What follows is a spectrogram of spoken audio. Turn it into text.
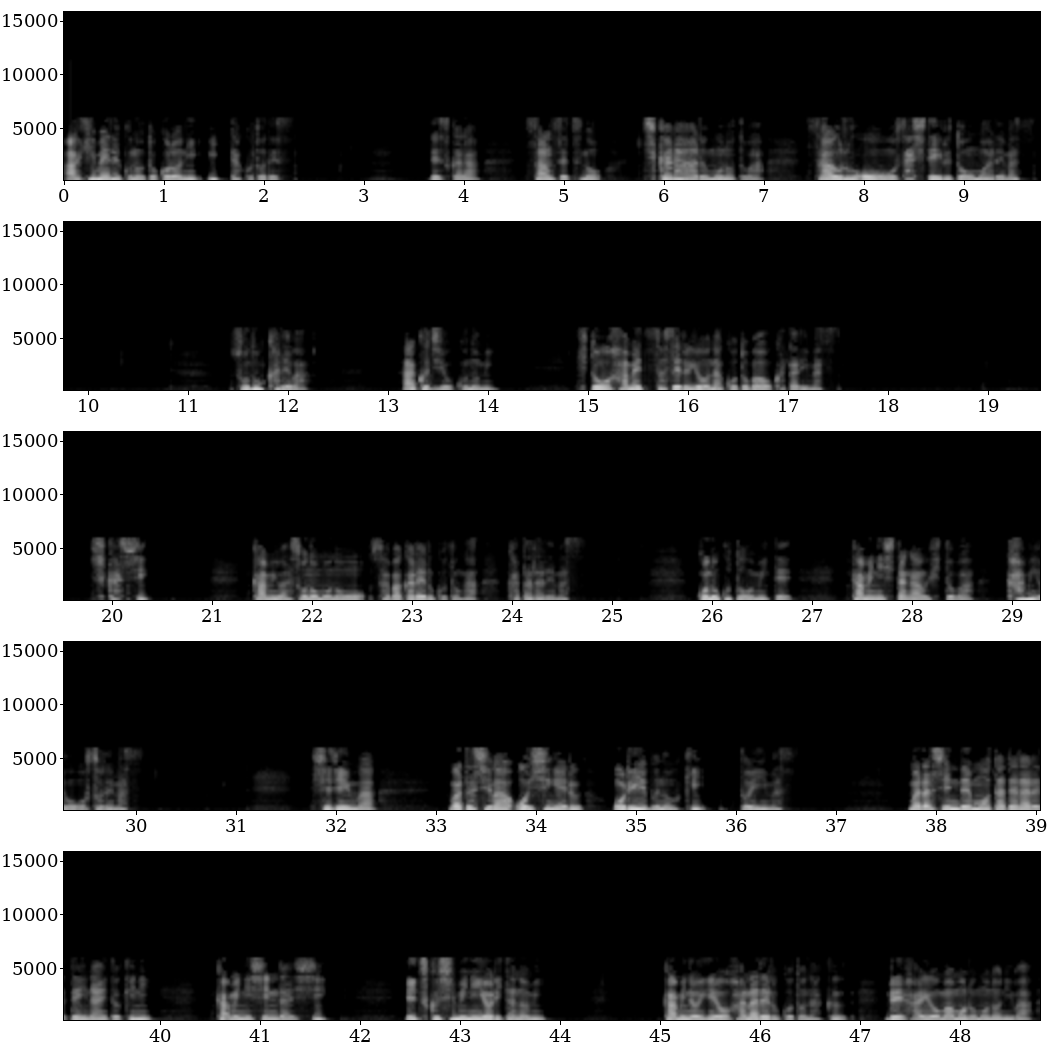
アヒメレクのところに行ったことです。ですから、三節の力ある者とは、サウル王を指していると思われます。その彼は、悪事を好み、人を破滅させるような言葉を語ります。しかし、神はそのものを裁かれることが語られます。このことを見て、神に従う人は神を恐れます。詩人は、私は生い茂るオリーブの木と言います。まだ神殿も建てられていない時に、神に信頼し、慈しみにより頼み、神の家を離れることなく礼拝を守る者には、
